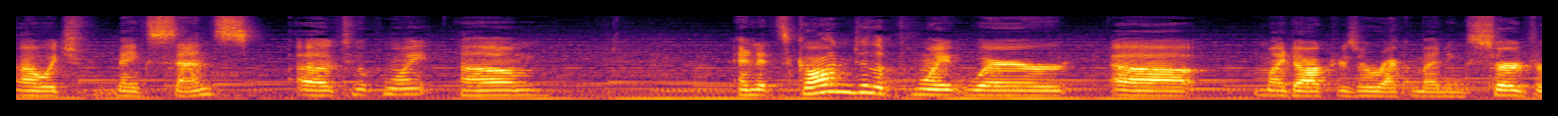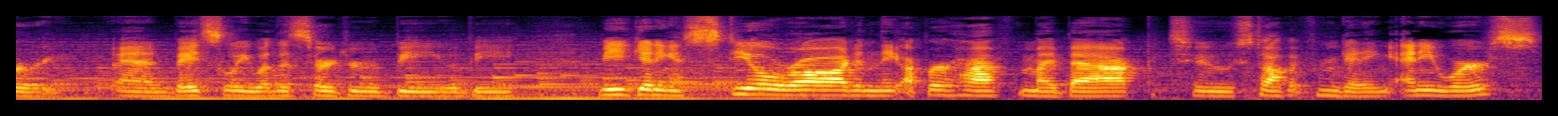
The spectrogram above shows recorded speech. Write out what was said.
uh, which makes sense uh, to a point. Um, and it's gotten to the point where uh, my doctors are recommending surgery. And basically, what the surgery would be would be me getting a steel rod in the upper half of my back to stop it from getting any worse.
